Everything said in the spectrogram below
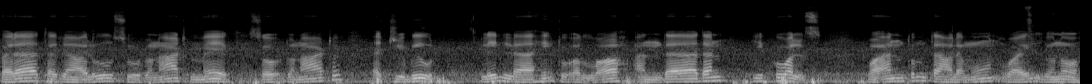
فلا تجعلوا so do not make so do not attribute لله to Allah أندادا equals. وأنتم تعلمون while you know.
